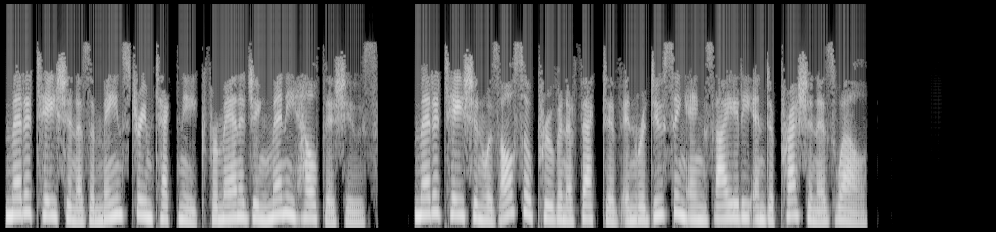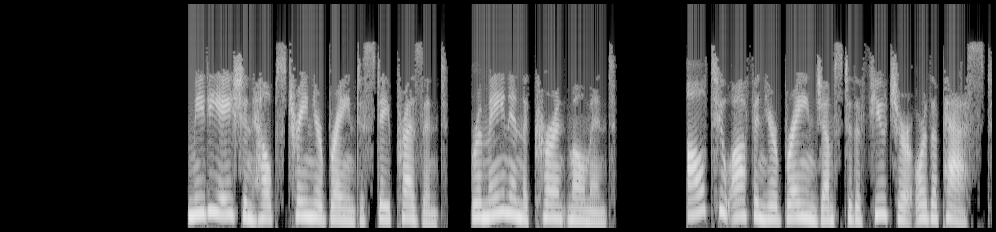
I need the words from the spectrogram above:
Meditation is a mainstream technique for managing many health issues. Meditation was also proven effective in reducing anxiety and depression as well. Mediation helps train your brain to stay present, remain in the current moment. All too often your brain jumps to the future or the past.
